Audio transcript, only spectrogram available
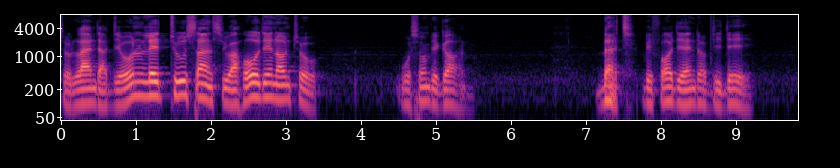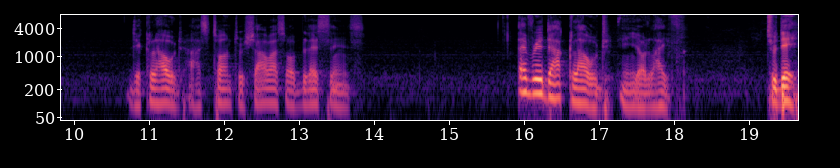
to learn that the only two sons you are holding on to will soon be gone. But before the end of the day, the cloud has turned to showers of blessings. Every dark cloud in your life today,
